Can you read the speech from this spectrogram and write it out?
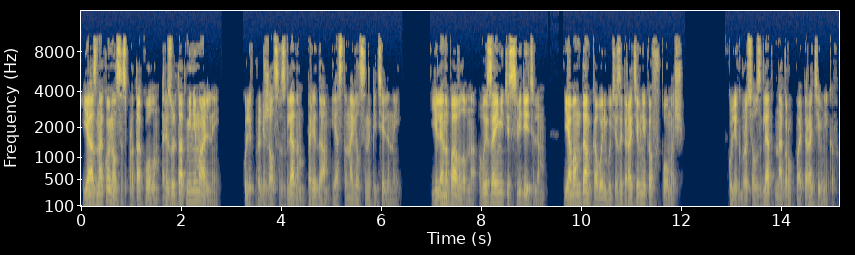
Я ознакомился с протоколом, результат минимальный. Кулик пробежался взглядом по рядам и остановился на Петелиной. Елена Павловна, вы займитесь свидетелем. Я вам дам кого-нибудь из оперативников в помощь. Кулик бросил взгляд на группу оперативников,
